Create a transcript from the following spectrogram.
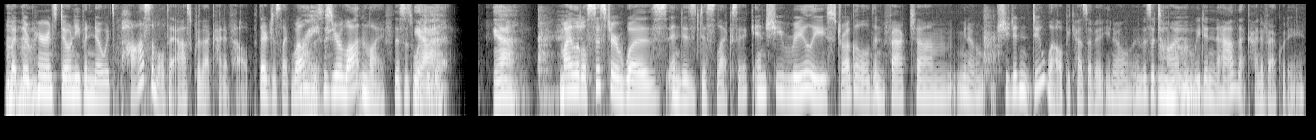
but their Mhm. parents don't even know it's possible to ask for that kind of help. They're just like, well, Right. this is your lot in life. This is what Yeah. you get. Yeah. My little sister was and is dyslexic, and she really struggled. In fact, um, you know, she didn't do well because of it. You know, it was a time when Mhm. we didn't have that kind of equity.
